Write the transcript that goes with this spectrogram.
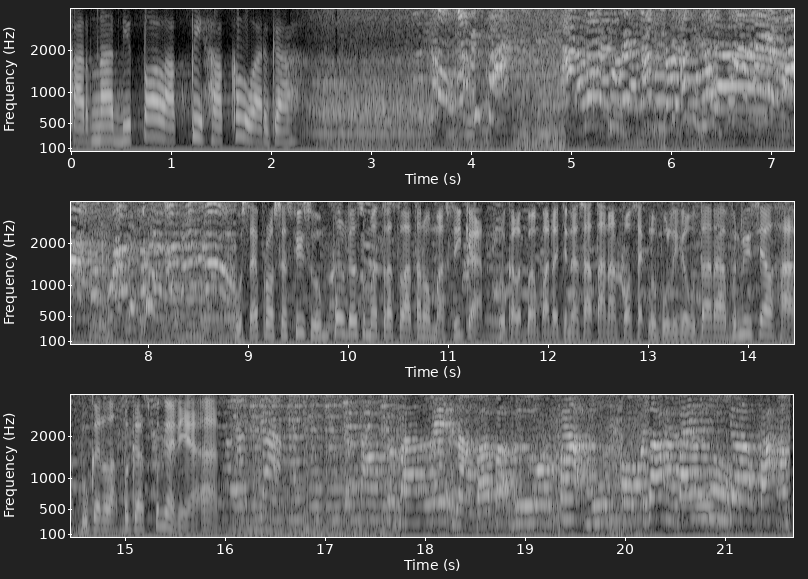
karena ditolak pihak keluarga. Usai proses visum, Polda Sumatera Selatan memastikan luka lebam pada jenazah tahanan Polsek Lubuk Linggau Utara berinisial H bukanlah bekas penganiayaan. Kebalik, nah bapak belur pak, sampai meninggal pak.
